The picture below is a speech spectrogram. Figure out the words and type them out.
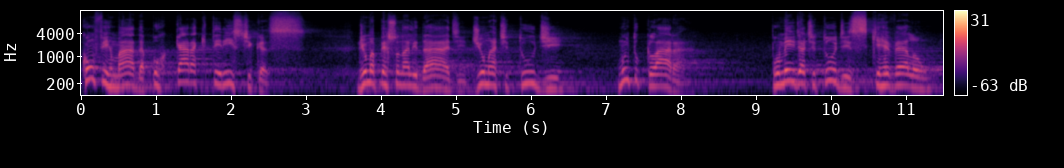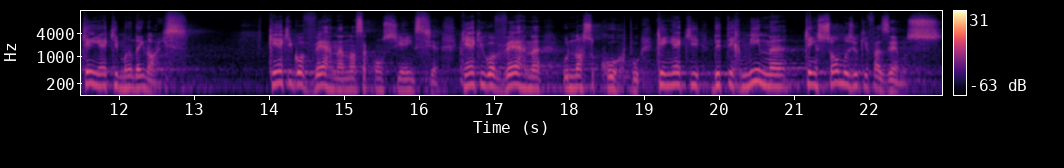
confirmada por características de uma personalidade, de uma atitude muito clara, por meio de atitudes que revelam quem é que manda em nós. Quem é que governa a nossa consciência? Quem é que governa o nosso corpo? Quem é que determina quem somos e o que fazemos?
